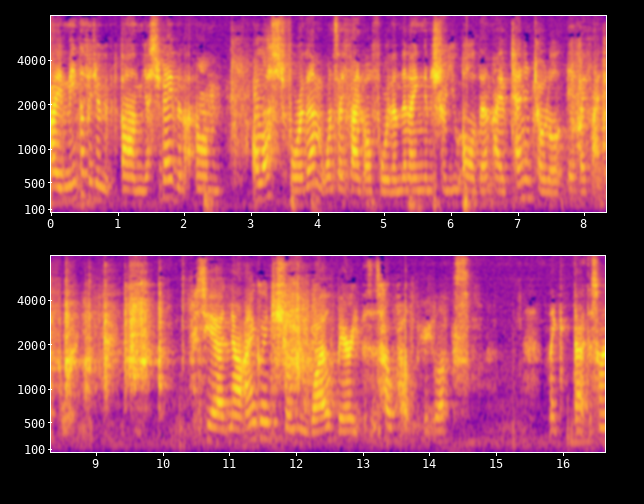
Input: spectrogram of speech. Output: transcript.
I made the video um, yesterday, but um, I lost four of them. Once I find all four of them, then I'm going to show you all of them. I have ten in total if I find the four. So yeah, now I'm going to show you Wild Berry. This is how Wild Berry looks. Like that. This one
